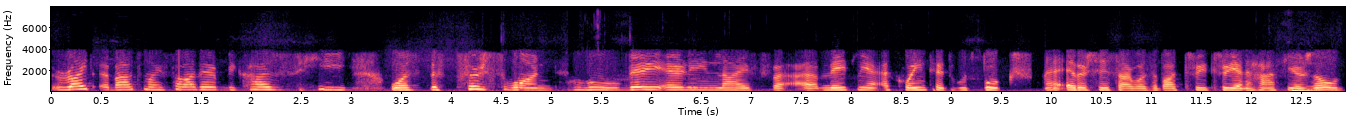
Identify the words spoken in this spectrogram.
write about my father because he was the first one who very early in life uh, made me acquainted with books. Uh, ever since I was about three, three and a half years old,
